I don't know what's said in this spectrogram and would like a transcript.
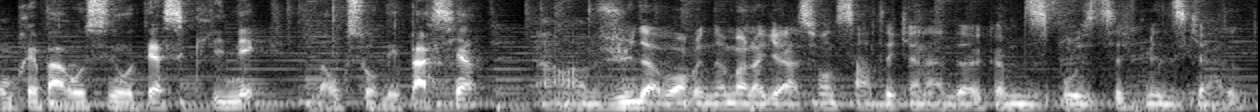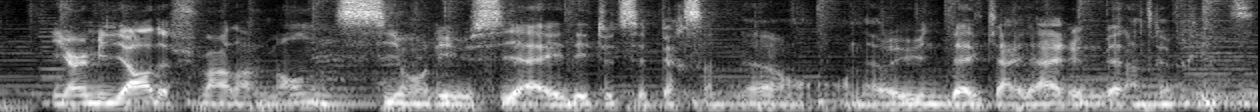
On prépare aussi nos tests cliniques, donc sur des patients. En vue d'avoir une homologation de Santé Canada comme dispositif médical. Il y a un milliard de fumeurs dans le monde. Si on réussit à aider toutes ces personnes-là, on, aurait eu une belle carrière et une belle entreprise.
